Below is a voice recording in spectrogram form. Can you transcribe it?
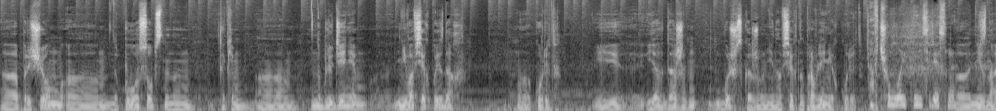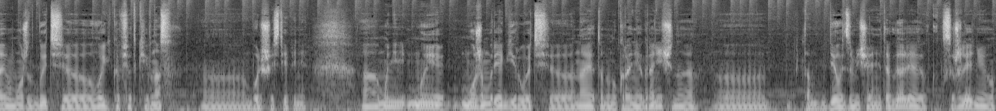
Э, Причем по собственным таким наблюдениям не во всех поездах курят. И я даже больше скажу, не на всех направлениях курят. А в чем логика, интересно? Э, не знаю, может быть, э, логика все-таки в нас э, в большей степени. Мы, не, мы можем реагировать на это, ну, крайне ограниченно, там, делать замечания и так далее. К сожалению,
